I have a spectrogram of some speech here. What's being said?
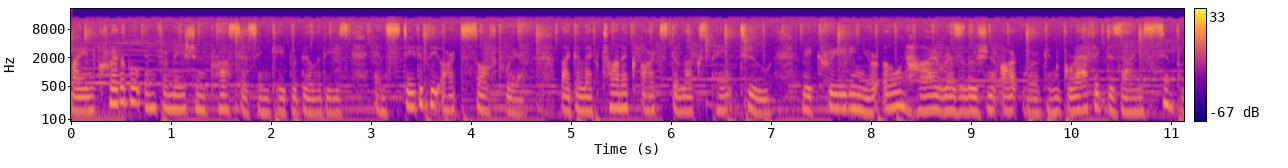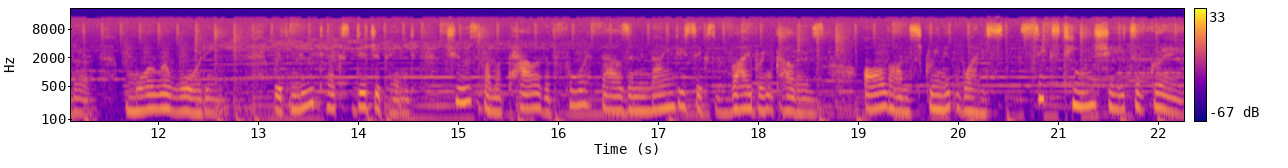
My incredible information processing capabilities and state-of-the-art software, like Electronic Arts Deluxe Paint 2, make creating your own high-resolution artwork and graphic design simpler, more rewarding. With NewTek's DigiPaint, choose from a palette of 4,096 vibrant colors, all on screen at once. 16 shades of gray.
